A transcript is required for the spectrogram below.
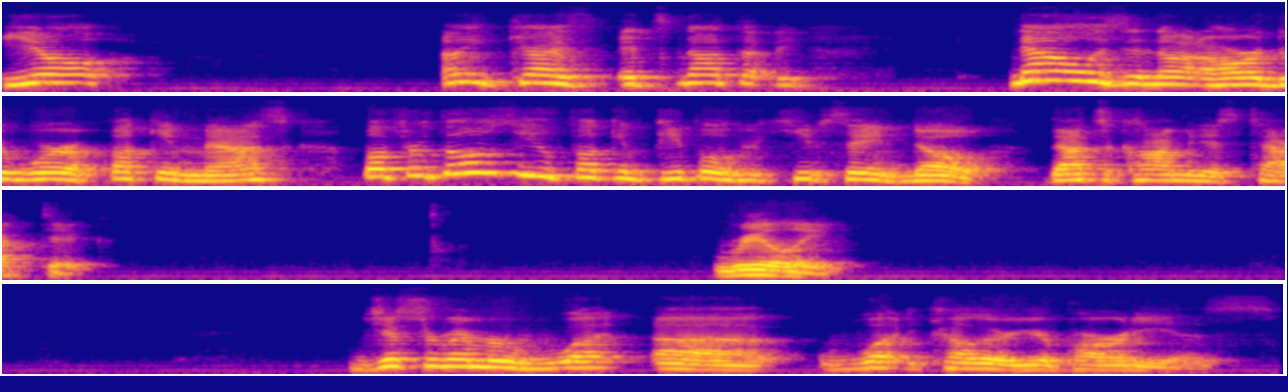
You know, I mean, guys, it's not that. Only is it not hard to wear a fucking mask, but for those of you fucking people who keep saying, no, that's a communist tactic. Really? just remember what uh, what color your party is.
